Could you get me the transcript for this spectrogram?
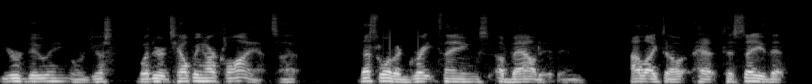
you're doing, or just whether it's helping our clients. I, that's one of the great things about it, and I like to to say that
